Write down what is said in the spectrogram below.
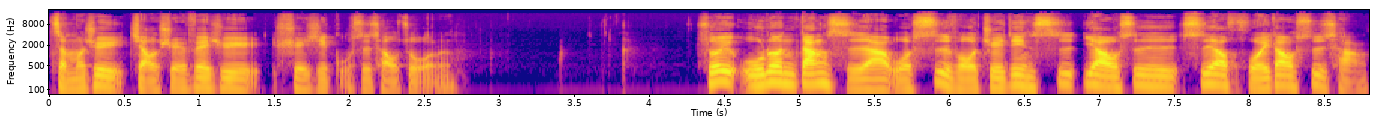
怎么去缴学费去学习股市操作呢？所以无论当时啊，我是否决定是要是是要回到市场，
